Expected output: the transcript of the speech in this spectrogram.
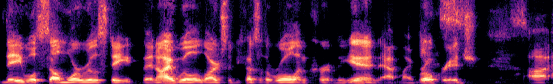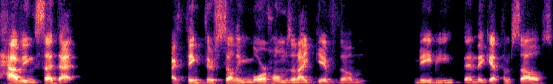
they will sell more real estate than I will, largely because of the role I'm currently in at my brokerage. Yes. Uh, having said that, I think they're selling more homes that I give them maybe than they get themselves.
